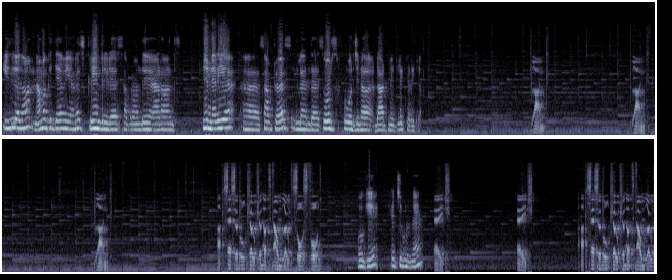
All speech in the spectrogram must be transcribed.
இதுல தான் நமக்கு தேவையான ஸ்கிரீன் ரீடர்ஸ் அப்புறம் வந்து ஆடான்ஸ் இன்னும் நிறைய சாஃப்ட்வேர்ஸ் இதில் இந்த சோர்ஸ் ஃபோர்ஜ் டாட் நெட்ல கிடைக்கும் blank, blank, blank. Accessible coconut download source form, okay H கொடுங்க H, H. Accessible coconut download,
